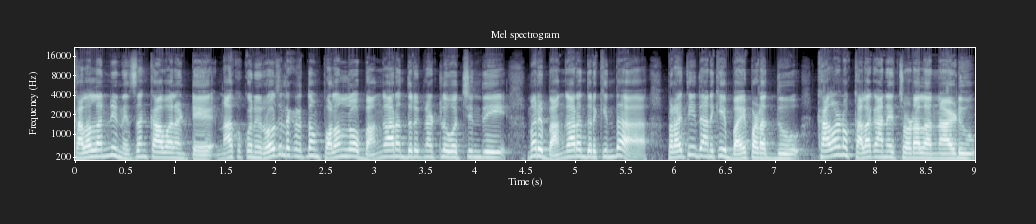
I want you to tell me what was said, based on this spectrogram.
కలలన్నీ నిజం కావాలంటే నాకు కొన్ని రోజుల క్రితం పొలంలో బంగారం దొరికినట్లు వచ్చింది. మరి బంగారం దొరికిందా? ప్రతిదానికి భయపడద్దు కలను కలగానే చూడాలన్నాడు.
